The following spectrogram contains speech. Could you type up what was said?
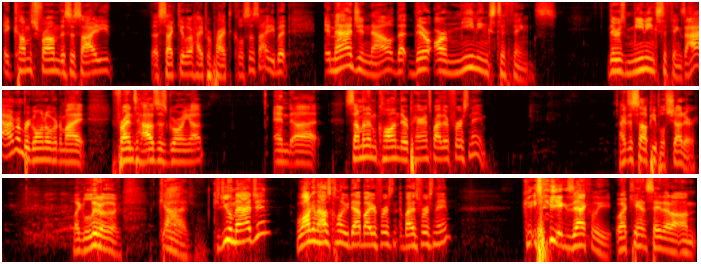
it comes from the society, a secular hyper practical society, but imagine now that there are meanings to things. There's meanings to things. I, I remember going over to my friends' houses growing up, and uh, some of them calling their parents by their first name. I just saw people shudder, like literally, like, God, could you imagine walking in the house calling your dad by your first by his first name? exactly. Well, I can't say that on.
